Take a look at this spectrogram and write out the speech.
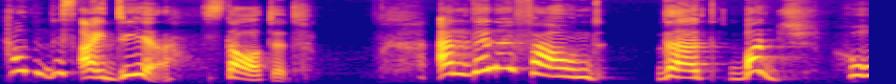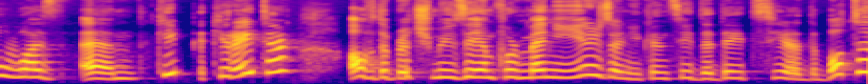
how did this idea started? And then I found that Budge, who was um, curator of the British Museum for many years, and you can see the dates here at the bottom,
